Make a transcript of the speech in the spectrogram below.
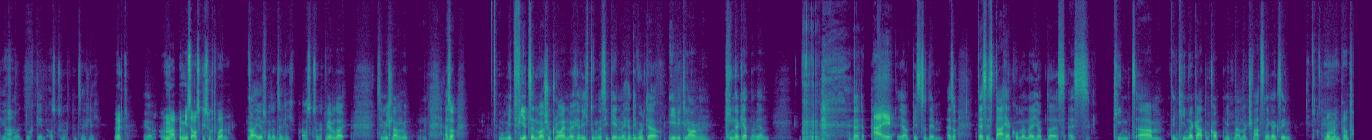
Ich habe es mir durchgehend ausgesucht, tatsächlich. Echt? Ja. Na, bei mir ist ausgesucht worden. Nein, ich habe es mir tatsächlich ausgesucht. Wir haben da ziemlich lang mit. Also mit 14 war schon klar, in welche Richtung dass ich gehen möchte. Ich wollte ja ewig lang Kindergärtner werden. Ah, eh. Ja, bis zu dem. Also, das ist daher gekommen, weil ich habe da als, als Kind ähm, den Kindergarten gehabt mit Arnold Schwarzenegger gesehen. Oh mein Gott.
